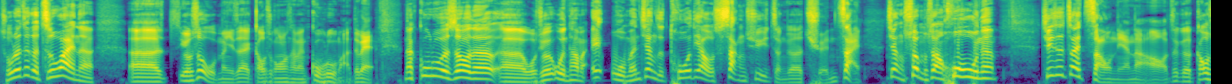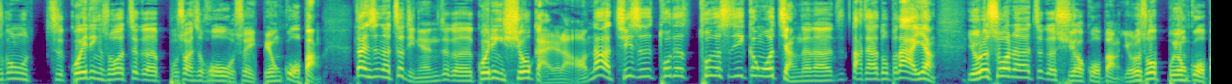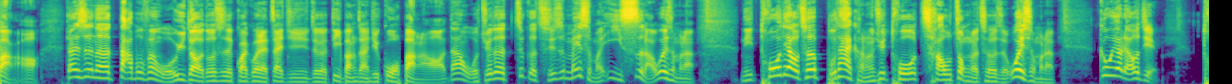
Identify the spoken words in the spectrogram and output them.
除了这个之外呢，呃，有时候我们也在高速公路上面顾路嘛，对不对？那顾路的时候呢，呃，我就会问他们，哎，我们这样子拖吊上去整个全载，这样算不算货物呢？其实，在早年了啊，这个高速公路是规定说这个不算是货物，所以不用过磅。但是呢，这几年这个规定修改了啦啊。那其实拖车拖车司机跟我讲的呢，大家都不大一样。有的说呢，这个需要过磅；有的说不用过磅啊。但是呢，大部分我遇到的都是乖乖的再进去这个地磅站去过磅了啊。但我觉得这个其实没什么意思啦。为什么呢？你拖吊车不太可能去拖超重的车子，为什么呢？各位要了解。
